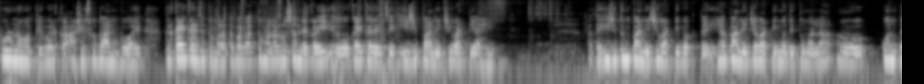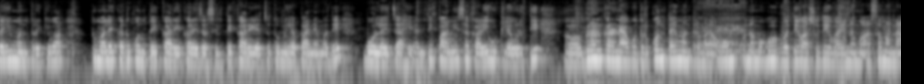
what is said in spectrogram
पूर्ण होते बरं का असे सुद्धा अनुभव आहेत. तर काय करायचं तुम्हाला? आता बघा तुम्हाला रोज संध्याकाळी काय करायचं आहे की ही जी पाण्याची वाटी आहे आता ही जी तुम्ही पाण्याची वाटी बघताय ह्या पाण्याच्या वाटीमध्ये तुम्हाला कोणताही मंत्र किंवा तुम्हाला एखादं कोणतंही कार्य करायचं असेल ते कार्याचं तुम्ही ह्या पाण्यामध्ये बोलायचं आहे. आणि ते पाणी सकाळी उठल्यावरती ग्रहण करण्या अगोदर कोणताही मंत्र म्हणा ओम नमो भगवते वासुदेवाय नम असं म्हणा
